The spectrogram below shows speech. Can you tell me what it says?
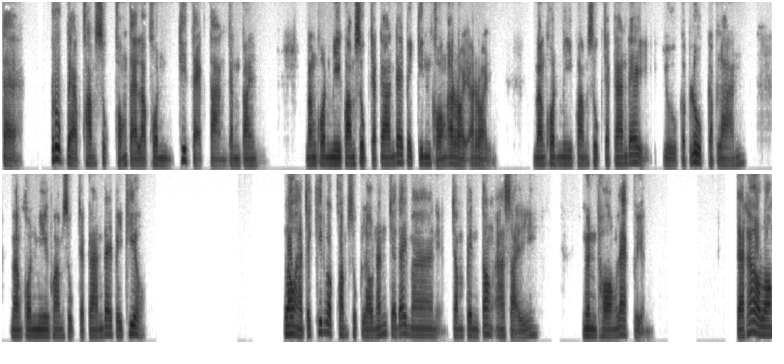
แต่รูปแบบความสุขของแต่ละคนที่แตกต่างกันไป บางคนมีความสุขจากการได้ไปกินของอร่อยอร่อย บางคนมีความสุขจากการได้อยู่กับลูกกับหลาน บางคนมีความสุขจากการได้ไปเที่ยว เราอาจจะคิดว่าความสุขเหล่านั้นจะได้มาเนี่ยจำเป็นต้องอาศัยเงินทองแลกเปลี่ยน แต่ถ้าเราลอง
